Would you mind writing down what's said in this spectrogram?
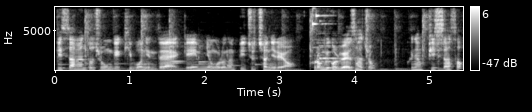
비싸면 더 좋은 게 기본인데 게임용으로는 비추천이래요. 그럼 이걸 왜 사죠? 그냥 비싸서?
